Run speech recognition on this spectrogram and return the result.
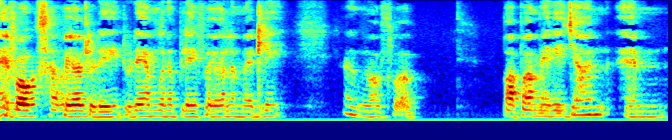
Hi folks, how are you all today? Today I'm going to play for you all a medley of uh, Papa Meri Jaan and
